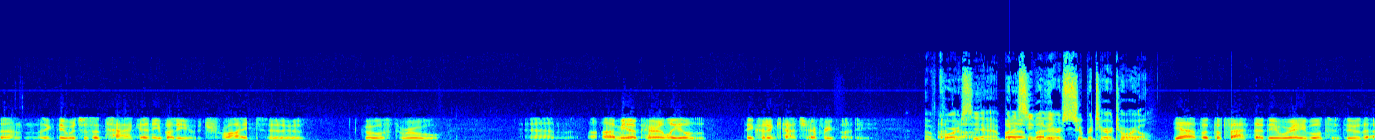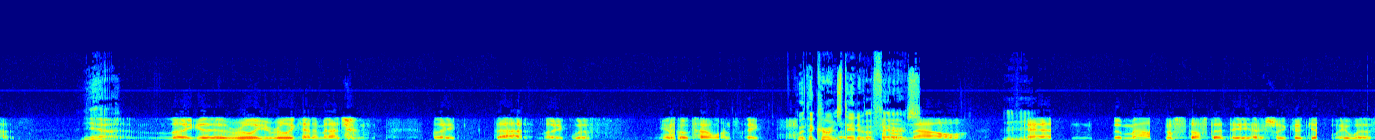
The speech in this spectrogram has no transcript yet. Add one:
and like they would just attack anybody who tried to go through. And I mean, apparently they couldn't catch everybody. Of course, Uh, yeah. But, but- it seemed like they were super territorial. Yeah, but the fact that they were able to do that, Yeah. Like it, it really, you really can't imagine like that, like with you know Taiwan's like With the current state of affairs. now Mhm. and the amount of stuff that they actually could get away with.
